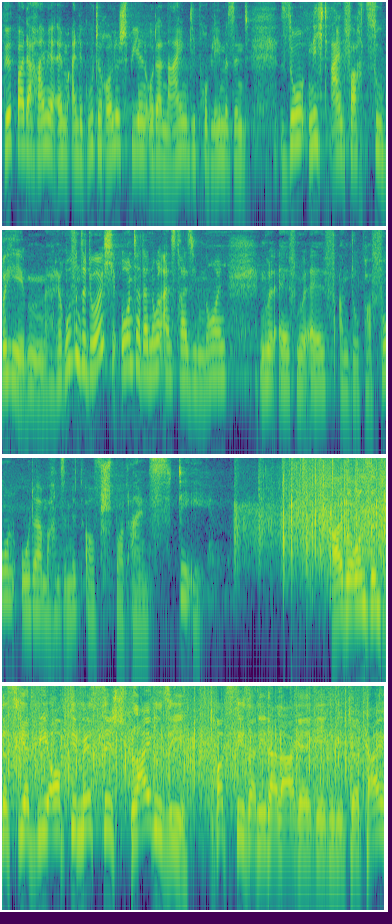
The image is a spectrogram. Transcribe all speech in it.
wird bei der Heim-EM eine gute Rolle spielen oder nein, die Probleme sind so nicht einfach zu beheben. Rufen Sie durch unter der 01379 011 011 am Dopafon oder machen Sie mit auf sport1.de. Also uns interessiert, wie optimistisch bleiben Sie trotz dieser Niederlage gegen die Türkei?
